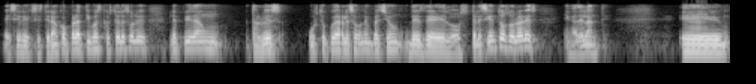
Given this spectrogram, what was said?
Es decir, existirán cooperativas que a usted le, pidan, tal vez usted pueda realizar una inversión desde los 300 dólares en adelante. Eh,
